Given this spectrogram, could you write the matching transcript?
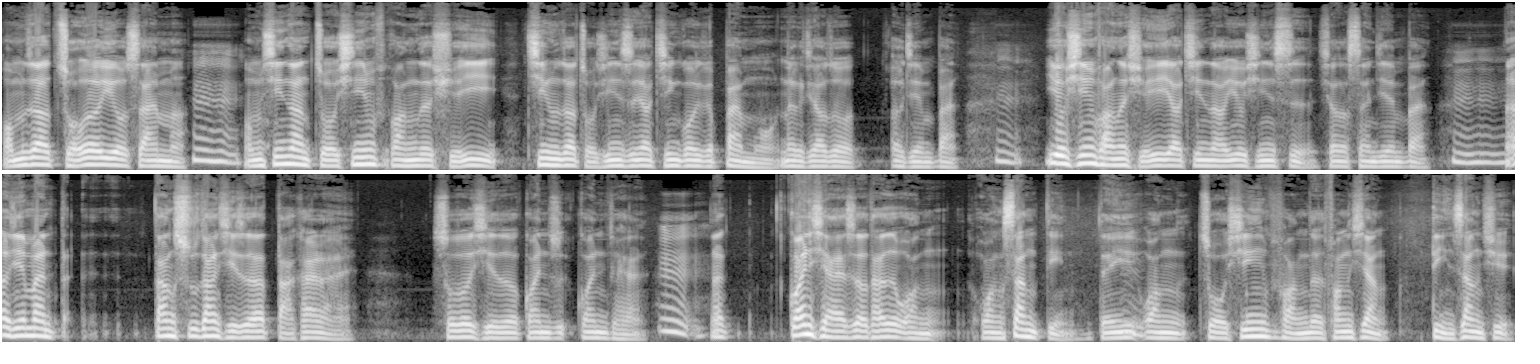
我们知道左二右三嘛，嗯哼，我们心脏左心房的血液进入到左心室要经过一个瓣膜，那个叫做二尖瓣，嗯，右心房的血液要进到右心室叫做三尖瓣，嗯哼，二尖瓣当舒张期的时候打开来，收缩期的时候关住关起来，嗯，那关起来的时候它是往往上顶，等于往左心房的方向顶上去。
